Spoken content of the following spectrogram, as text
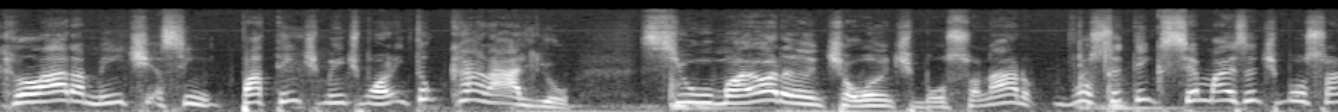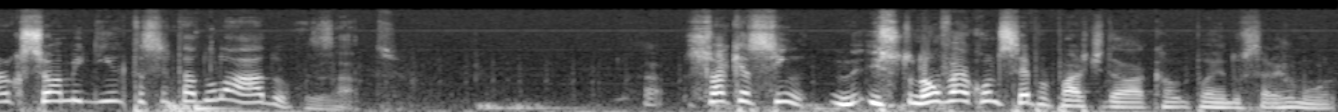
claramente, assim, patentemente maior. Então, caralho, se o maior anti é o anti-Bolsonaro, você tem que ser mais anti-Bolsonaro que o seu amiguinho que tá sentado do lado. Exato. Só que assim, isso não vai acontecer por parte da campanha do Sérgio Moro.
